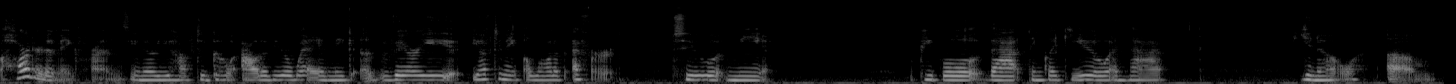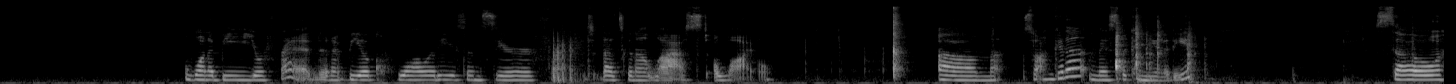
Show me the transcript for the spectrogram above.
harder to make friends. You know, you have to go out of your way and make a very, you have to make a lot of effort to meet people that think like you and that, you know, um, want to be your friend and be a quality, sincere friend that's gonna last a while. Um, so I'm gonna miss the community. So,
